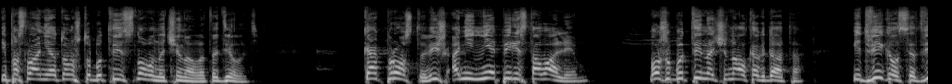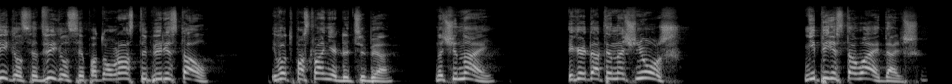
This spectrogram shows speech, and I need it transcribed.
И послание о том, чтобы ты снова начинал это делать. Как просто. Видишь, они не переставали. Может быть, ты начинал когда-то. И двигался, двигался, двигался. Потом раз ты перестал – и вот послание для тебя. Начинай. И когда ты начнешь, не переставай дальше.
